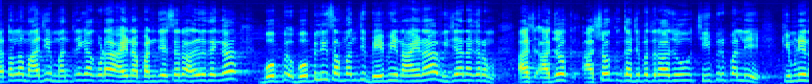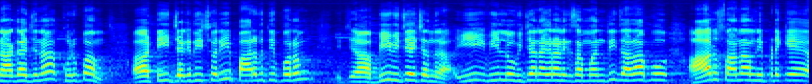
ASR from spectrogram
గతంలో మాజీ మంత్రిగా కూడా ఆయన పనిచేశారు. అదేవిధంగా బొబ్బి బొబ్బిలికి సంబంధించి బేబీ నాయన విజయనగరం అశ్- అశోక్ అశోక్ గజపతిరాజు చీపిరిపల్లి కిమిడి నాగార్జున కురుపం టి జగదీశ్వరి పార్వతీపురం బి విజయచంద్ర. ఈ వీళ్ళు విజయనగరానికి సంబంధించి దాదాపు ఆరు స్థానాలను ఇప్పటికే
